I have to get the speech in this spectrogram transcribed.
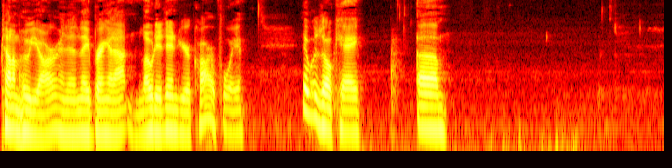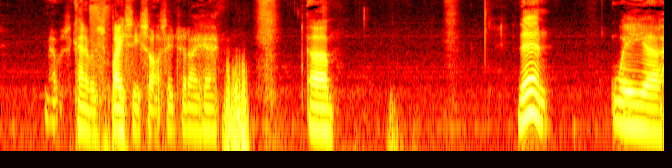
tell them who you are, and then they bring it out and load it into your car for you. It was okay. Um, that was kind of a spicy sausage that I had. Um, then we uh,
